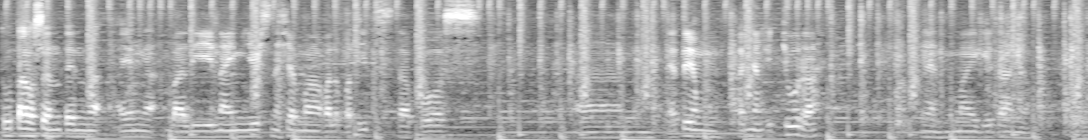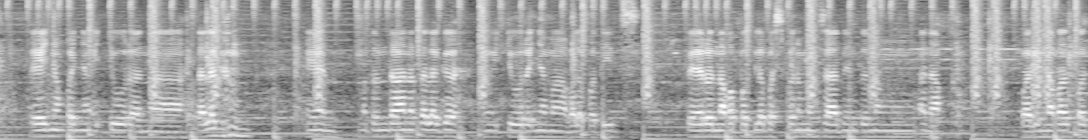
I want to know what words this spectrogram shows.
2010 nga, ayan nga, bali 9 years na siya mga kalapatids. Tapos, um, ito yung kanyang itsura. Ayan, makikita nyo. Ayan yung kanyang itsura na talagang ayan, matanda na talaga yung itsura niya mga kalapatids. Pero nakapaglabas pa naman sa atin to ng anak. Bali nakapag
